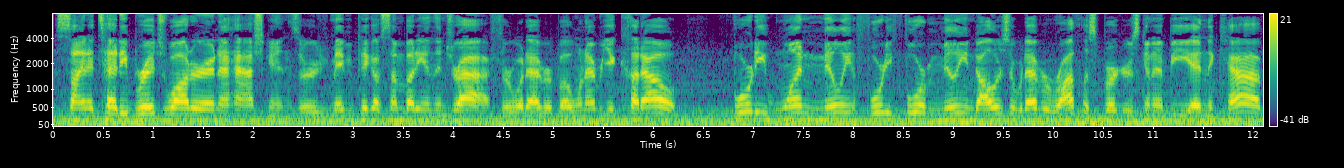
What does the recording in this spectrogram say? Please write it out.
sign a Teddy Bridgewater and a Haskins, or maybe pick up somebody in the draft or whatever. But whenever you cut out 41 million, 44 million dollars or whatever Roethlisberger is to be in the cap,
